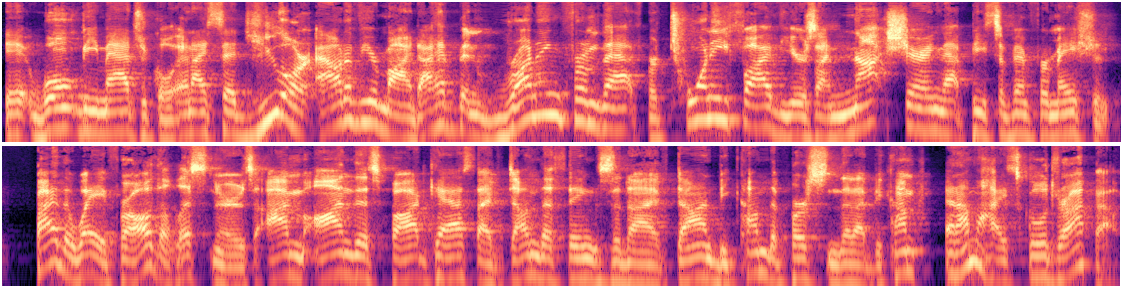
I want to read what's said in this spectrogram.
it won't be magical. And I said, You are out of your mind. I have been running from that for 25 years. I'm not sharing that piece of information. By the way, for all the listeners, I'm on this podcast. I've done the things that I've done, become the person that I've become, and I'm a high school dropout.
